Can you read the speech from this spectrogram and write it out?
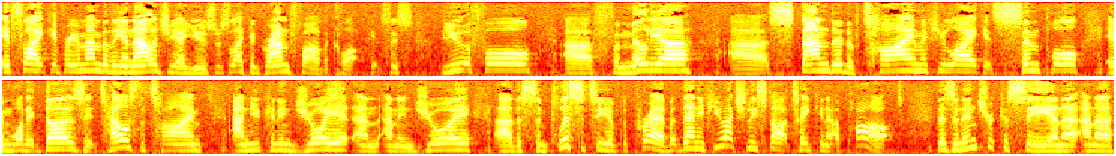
it's like, if I remember the analogy I used, it's like a grandfather clock. It's this beautiful, uh, familiar uh, standard of time, if you like. It's simple in what it does, it tells the time, and you can enjoy it and, and enjoy uh, the simplicity of the prayer. But then, if you actually start taking it apart, there's an intricacy and a, and, a,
